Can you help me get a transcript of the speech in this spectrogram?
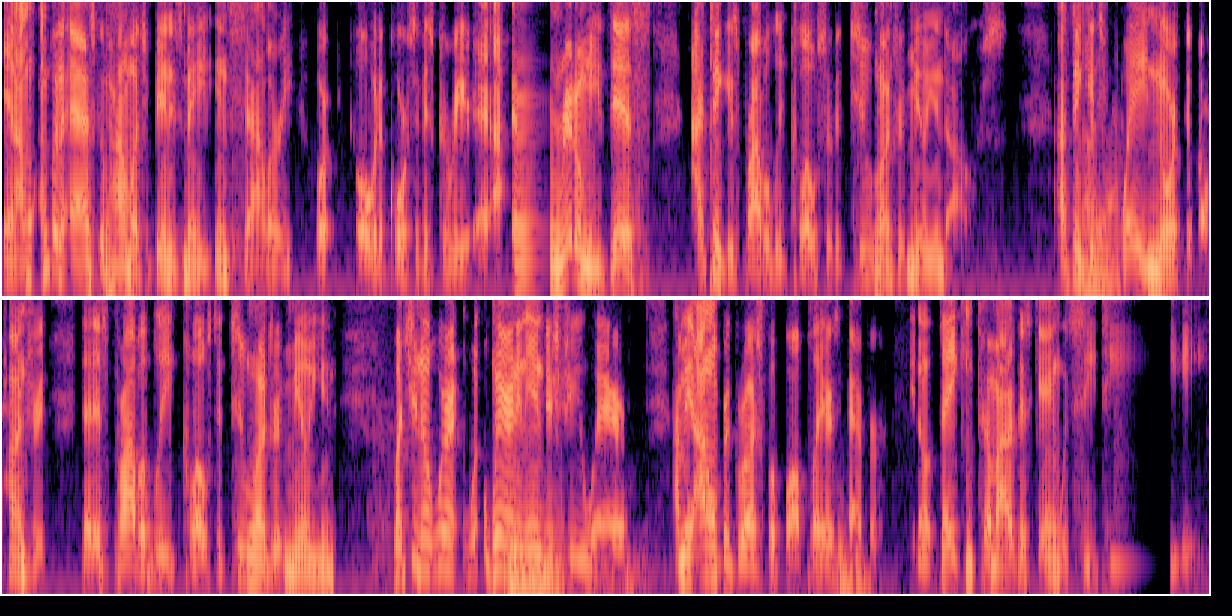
and I'm, I'm going to ask him how much Ben has made in salary or over the course of his career. And, and riddle me this: I think it's probably closer to two hundred million dollars. I think oh, it's yeah. way north of a hundred that it's probably close to 200 million. But you know, we're we're in an industry where, I mean, I don't begrudge football players ever. You know, they can come out of this game with CTE.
